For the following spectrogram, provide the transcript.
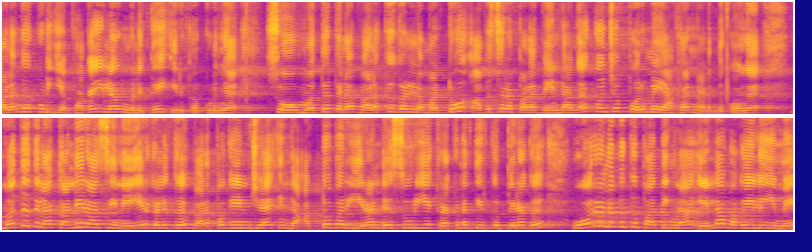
வழங்கக்கூடிய வகையில் உங்களுக்கு இருக்க கொடுங்க. ஸோ மொத்தத்தில் வழக்குகளில் மட்டும் அவசரப்பட வேண்டாங்க. கொஞ்சம் பொறுமையாக நடந்துக்கோங்க. மொத்தத்தில் கன்னிராசி நேயர்களுக்கு வரப்போகின்ற இந்த அக்டோபர் இரண்டு சூரிய கிரகணத்திற்கு பிறகு ஓரளவுக்கு பார்த்தீங்கன்னா எல்லா வகையிலையுமே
